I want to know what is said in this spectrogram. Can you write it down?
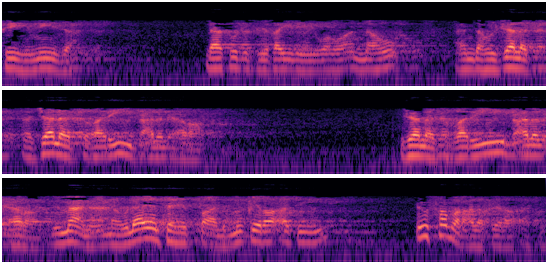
فيه ميزة لا توجد في غيره وهو أنه عنده الجلد جلد غريب على الإعراب. جلد غريب على الإعراب بمعنى أنه لا ينتهي الطالب من قراءته إن صبر على قراءته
